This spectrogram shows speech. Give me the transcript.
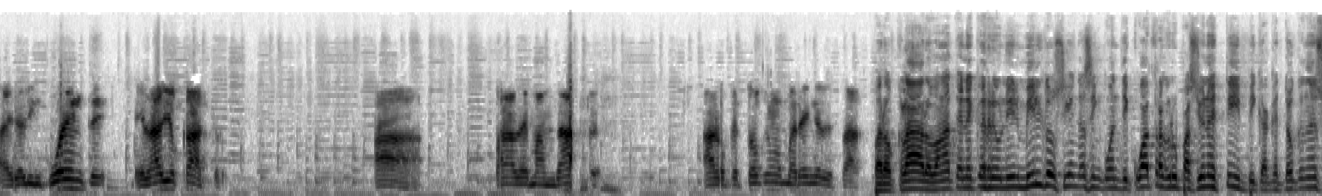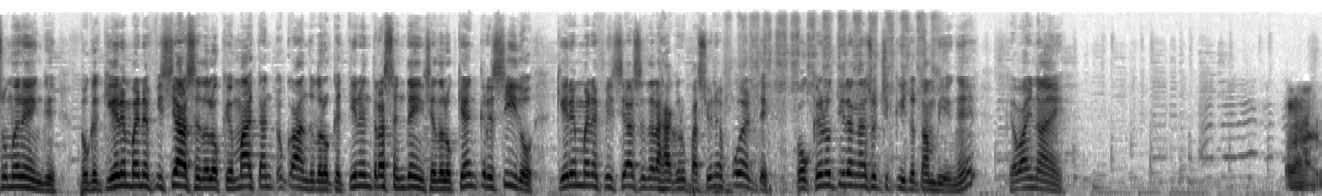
a- al delincuente Eladio Castro a- para demandar a los que toquen los merengues de Saco. Pero claro, van a tener que reunir 1.254 agrupaciones típicas que toquen en su merengue, porque quieren beneficiarse de los que más están tocando, de los que tienen trascendencia, de los que han crecido, quieren beneficiarse de las agrupaciones fuertes. ¿Por qué no tiran a esos chiquitos también, eh? ¿Qué vaina es? Claro.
